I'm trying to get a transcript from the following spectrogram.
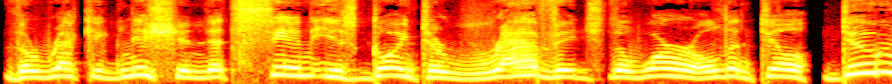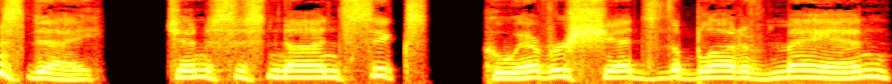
the recognition that sin is going to ravage the world until doomsday. Genesis 9 6 Whoever sheds the blood of man,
